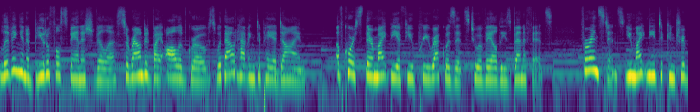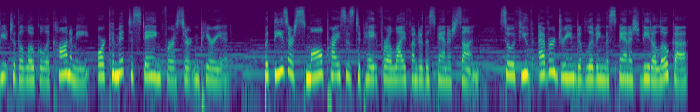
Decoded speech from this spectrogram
living in a beautiful Spanish villa surrounded by olive groves without having to pay a dime. Of course, there might be a few prerequisites to avail these benefits, for instance, you might need to contribute to the local economy or commit to staying for a certain period. But these are small prices to pay for a life under the Spanish sun, so if you've ever dreamed of living the Spanish vida loca,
